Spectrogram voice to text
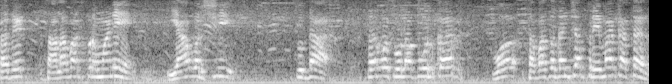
तसेच सालाबादप्रमाणे यावर्षी सुद्धा सर्व सोलापूरकर व सभासदांच्या प्रेमाखातर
